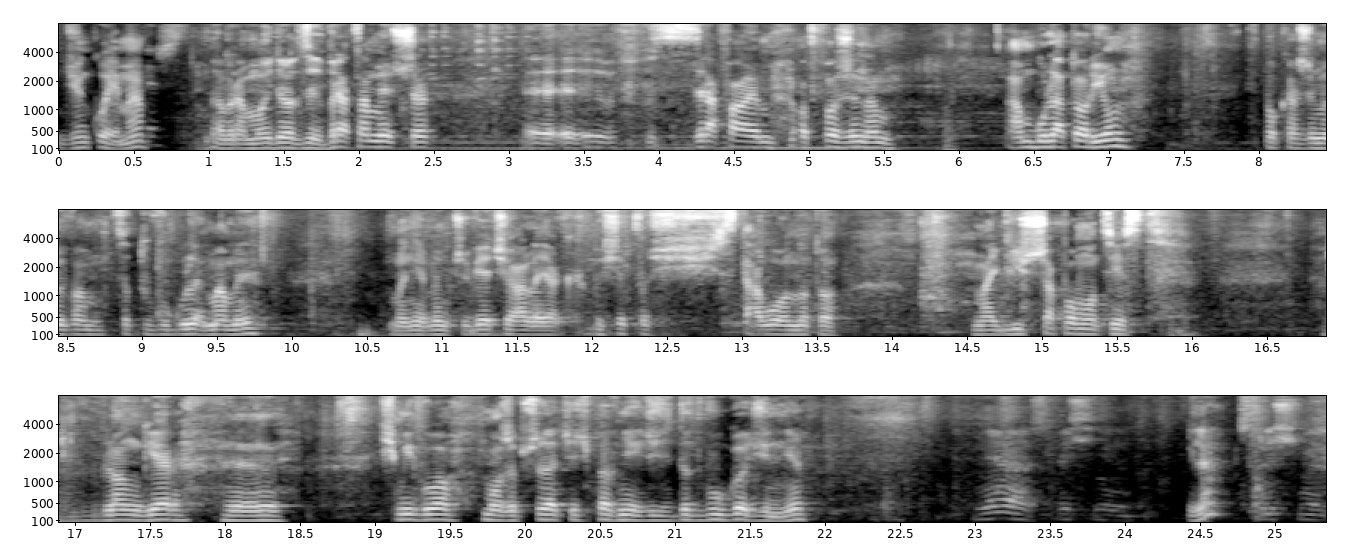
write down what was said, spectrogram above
Dziękujemy. Dobra, moi drodzy, wracamy jeszcze. e, e, Z Rafałem otworzy nam ambulatorium. Pokażemy Wam, co tu w ogóle mamy. No nie wiem, czy wiecie, ale jakby się coś stało, no to najbliższa pomoc jest w Longier. E, Śmigło może przylecieć pewnie gdzieś do dwóch godzin, nie? Nie, 40 minut. Ile? 40 minut.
